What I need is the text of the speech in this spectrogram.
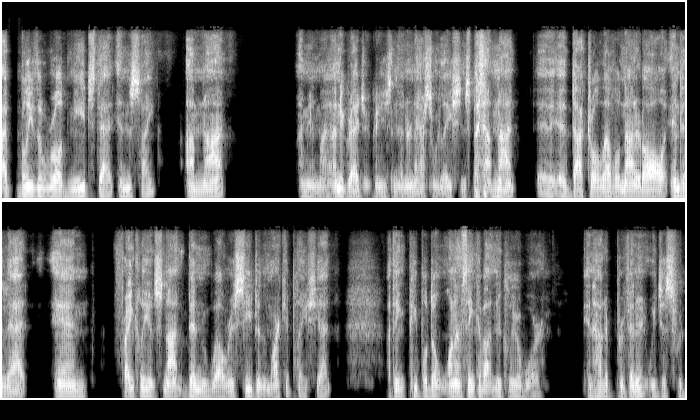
I believe the world needs that insight. I'm not, I mean, my undergraduate degree is in international relations, but I'm not at a doctoral level, not at all into that. And frankly, it's not been well received in the marketplace yet. I think people don't want to think about nuclear war and how to prevent it. We just would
